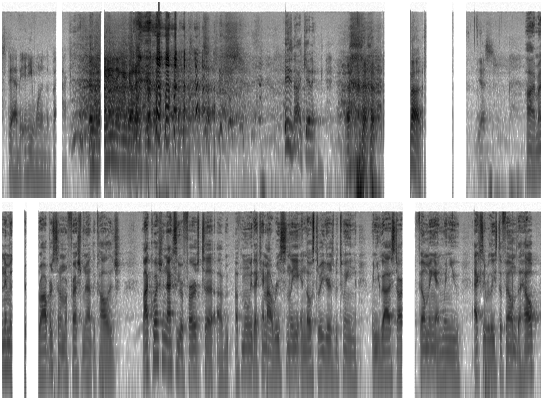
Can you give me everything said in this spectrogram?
Stab anyone in the back. Do anything you got to do. He's not kidding. no. Yes. Hi, my name is Robertson. I'm a freshman at the college. My question actually refers to a, a movie that came out recently in those three years between when you guys started filming and when you actually released the film, The Help.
